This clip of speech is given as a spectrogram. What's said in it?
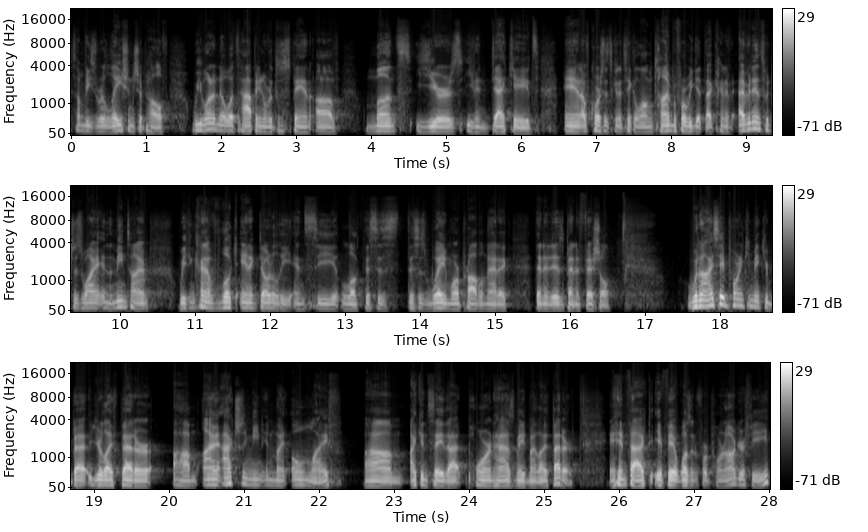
somebody's relationship health, we want to know what's happening over the span of months, years, even decades. And of course, it's going to take a long time before we get that kind of evidence, which is why in the meantime, we can kind of look anecdotally and see, look, this is this is way more problematic than it is beneficial. When I say porn can make your be- your life better, um, I actually mean in my own life. Um, I can say that porn has made my life better. In fact, if it wasn't for pornography,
